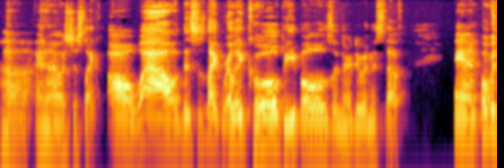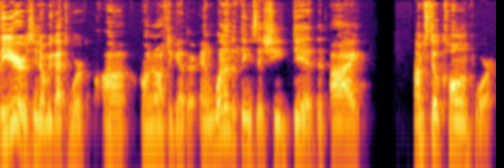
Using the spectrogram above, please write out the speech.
uh, and I was just like, oh, wow, this is like really cool peoples and they're doing this stuff. And over the years, you know, we got to work uh, on and off together. And one of the things that she did that I, I'm still calling for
